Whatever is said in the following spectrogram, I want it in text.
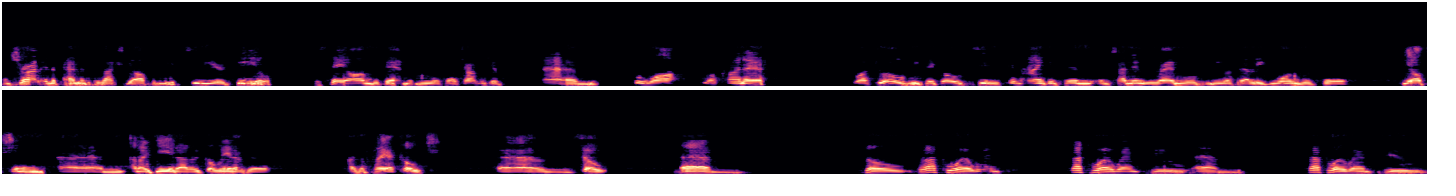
And Charlotte Independent has actually offered me a two year deal to stay on with them in the USL Championship. Um, for what, what kind of, what drove me to go to Tim Hankinson in Chattanooga Red Wolves in USL League One was the, the option, um, an idea that I'd go in as a, as a player coach. Um, so, um, so, so that's why I went, that's why I went to, um, that's why I went to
